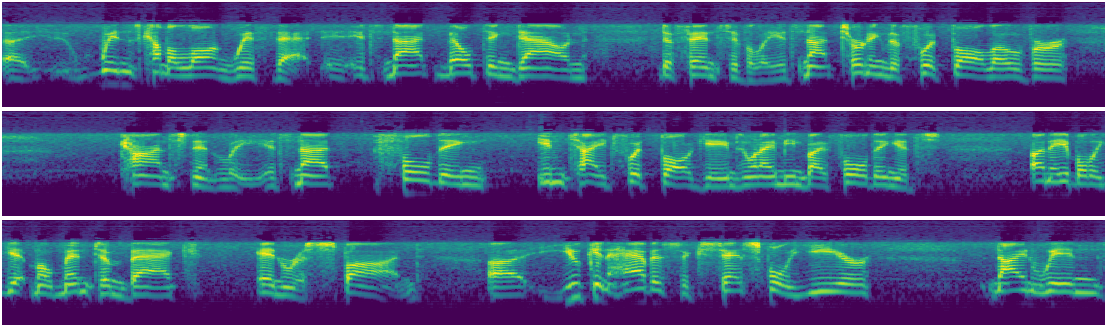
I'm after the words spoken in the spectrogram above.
Uh, wins come along with that. It's not melting down defensively. It's not turning the football over constantly. It's not folding in tight football games. When I mean by folding, it's unable to get momentum back and respond. Uh, you can have a successful year, nine wins,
